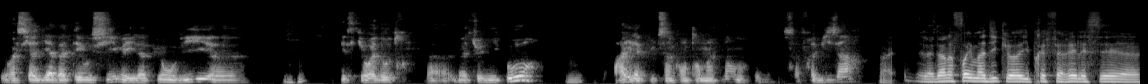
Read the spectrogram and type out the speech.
il y aurait Sial Diabaté aussi, mais il a plus envie. Euh, mm -hmm. Est-ce qu'il y aurait d'autres bah, Mathieu Nicourt. Mm -hmm. Pareil, il a plus de 50 ans maintenant, donc ça ferait bizarre. Ouais. La dernière fois, il m'a dit qu'il préférait laisser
